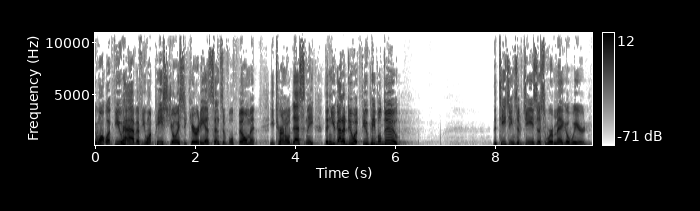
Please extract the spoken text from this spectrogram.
You want what few have, if you want peace, joy, security, a sense of fulfillment, eternal destiny, then you got to do what few people do. The teachings of Jesus were mega weird.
